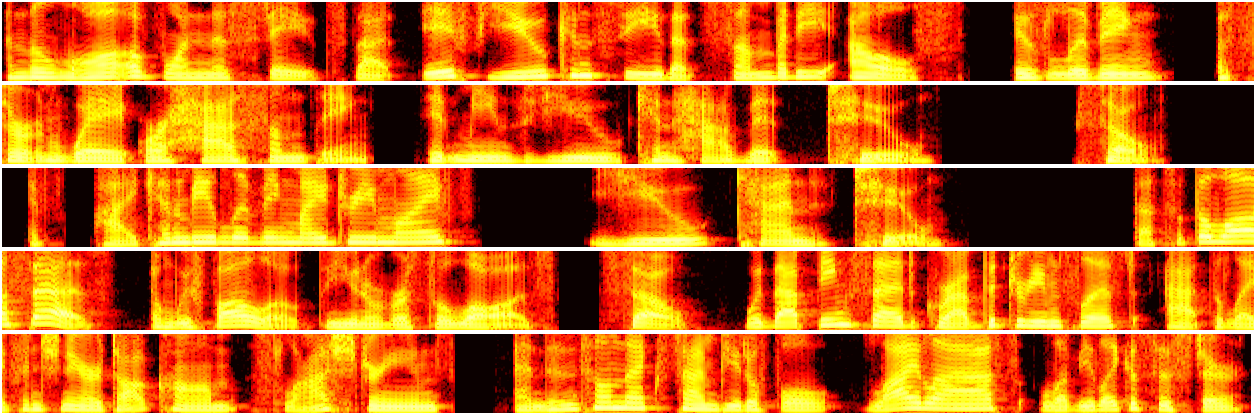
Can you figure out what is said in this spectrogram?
And the law of oneness states that if you can see that somebody else is living a certain way or has something, it means you can have it too. So if I can be living my dream life, you can too. That's what the law says. And we follow the universal laws. So with that being said, grab the dreams list at thelifeengineer.com slash dreams. And until next time, beautiful Lilas, love you like a sister.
